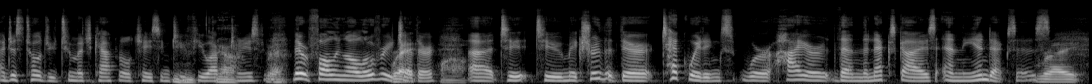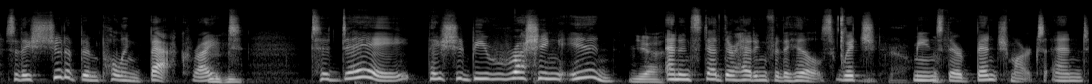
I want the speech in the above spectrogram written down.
I just told you too much capital chasing too mm-hmm. few opportunities. Yeah. They were falling all over each right. other wow. uh, to to make sure that their tech weightings were higher than the next guys and the indexes. Right. So they should have been pulling back, right? Mm-hmm. Today they should be rushing in. Yeah. And instead they're heading for the hills, which yeah. means they're benchmarks and.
